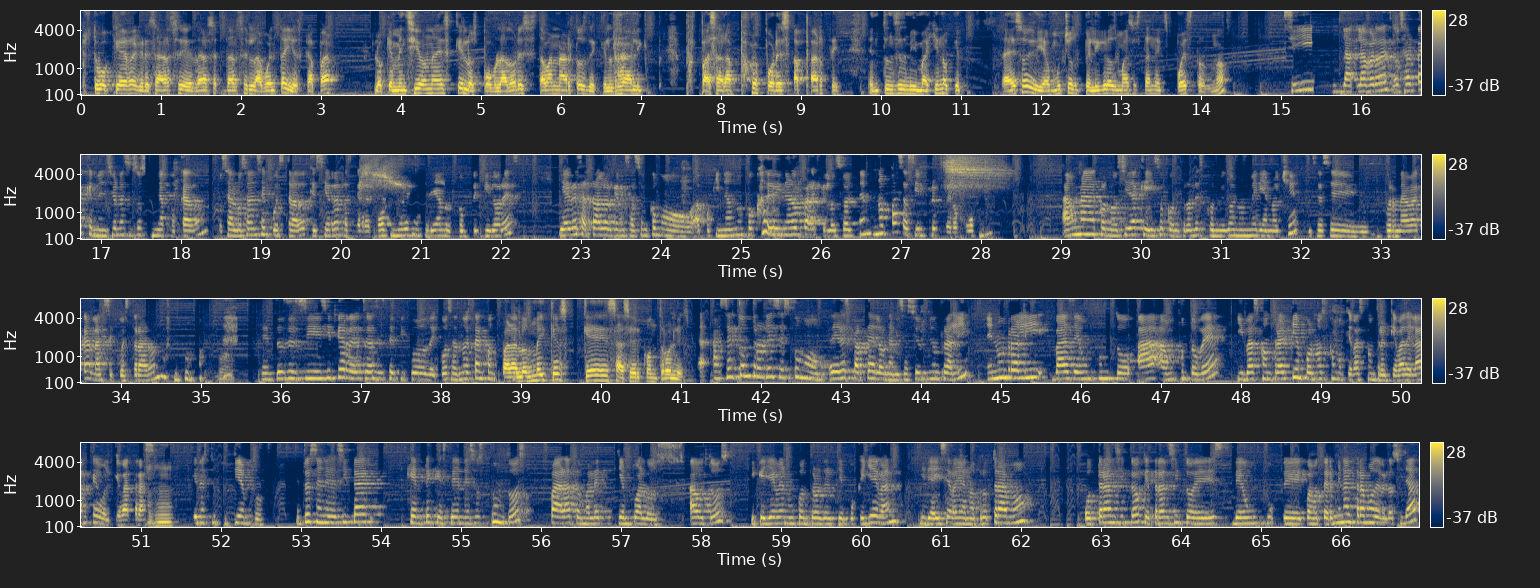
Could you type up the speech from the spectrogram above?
Pues tuvo que regresarse, darse, darse la vuelta y escapar. Lo que menciona es que los pobladores estaban hartos de que el rally pasara por, por esa parte. Entonces me imagino que a eso y a muchos peligros más están expuestos, ¿no? Sí, la, la, verdad, o sea, ahorita que mencionas eso me ha tocado, o sea, los han secuestrado, que cierran las carreteras no serían los competidores, y hay veces a toda la organización como apoquinando un poco de dinero para que lo suelten. No pasa siempre, pero. A una conocida que hizo controles conmigo en un medianoche, que se hace Cuernavaca, la secuestraron. Entonces sí, sí te arriesgas este tipo de cosas, no están Para los makers, ¿qué es hacer controles? Hacer controles es como eres parte de la organización de un rally. En un rally vas de un punto A a un punto B y vas contra el tiempo, no es como que vas contra el que va adelante o el que va atrás. Tienes tu, tu tiempo. Entonces se necesita gente que esté en esos puntos para tomarle tiempo a los autos y que lleven un control del tiempo que llevan y de ahí se vayan a otro tramo o tránsito, que tránsito es de un de cuando termina el tramo de velocidad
